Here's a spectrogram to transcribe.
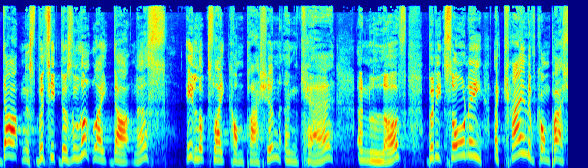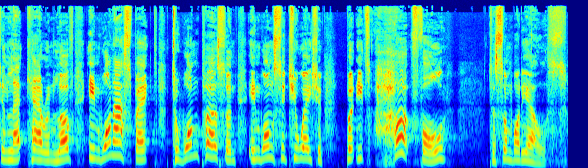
darkness. But it doesn't look like darkness. It looks like compassion and care and love, but it's only a kind of compassion, let care, and love in one aspect to one person in one situation, but it's hurtful to somebody else.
